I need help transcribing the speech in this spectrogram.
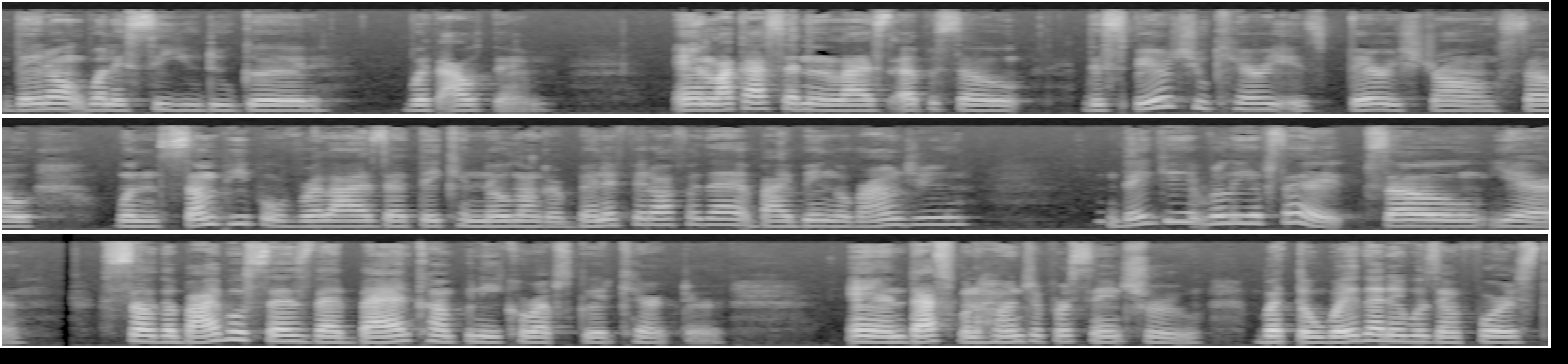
they don't want to see you do good without them. And like I said in the last episode, the spirit you carry is very strong. So when some people realize that they can no longer benefit off of that by being around you, they get really upset. So, yeah. So, the Bible says that bad company corrupts good character. And that's 100% true. But the way that it was enforced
